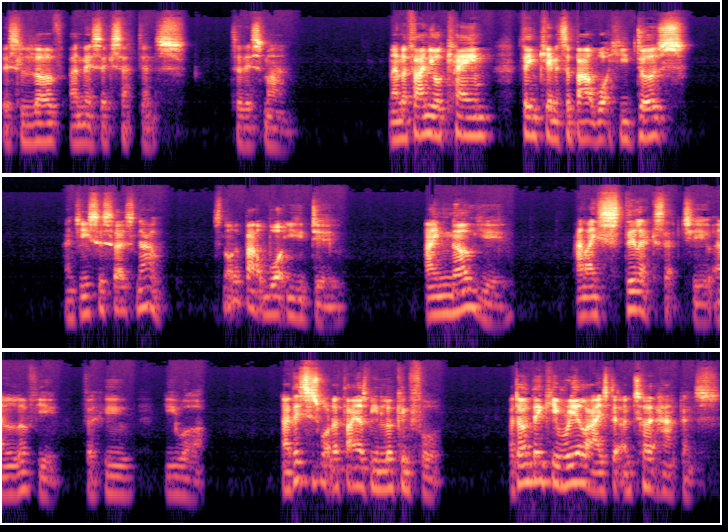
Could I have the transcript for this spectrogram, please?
this love, and this acceptance to this man. Now, Nathaniel came thinking it's about what he does. And Jesus says, No, it's not about what you do. I know you, and I still accept you and love you for who you are. Now, this is what Nathaniel's been looking for. I don't think he realized it until it happens.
